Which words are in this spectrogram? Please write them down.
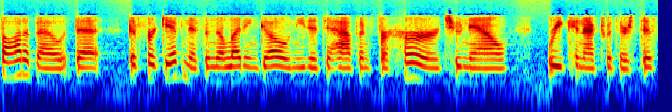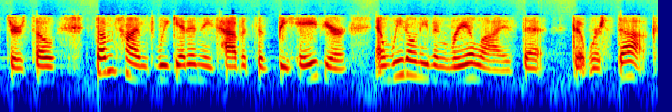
thought about that the forgiveness and the letting go needed to happen for her to now reconnect with her sister. So sometimes we get in these habits of behavior and we don't even realize that that we're stuck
